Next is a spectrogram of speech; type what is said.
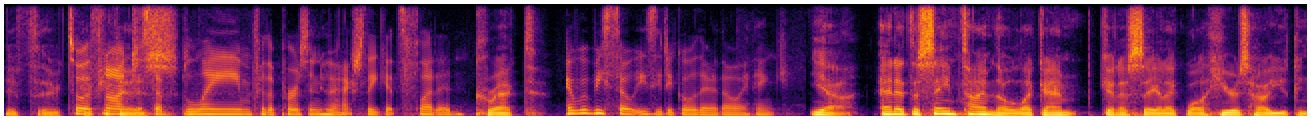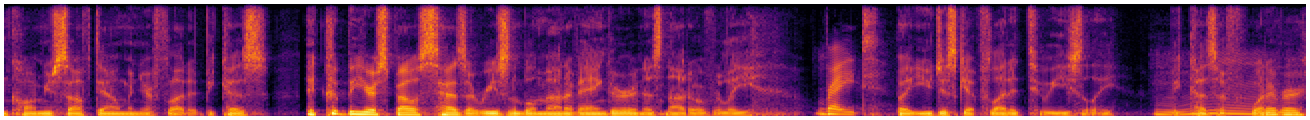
If they're So if it's not guys- just a blame for the person who actually gets flooded. correct It would be so easy to go there, though, I think. Yeah. And at the same time, though, like I'm going to say, like, well, here's how you can calm yourself down when you're flooded because it could be your spouse has a reasonable amount of anger and is not overly, Right. but you just get flooded too easily because of whatever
